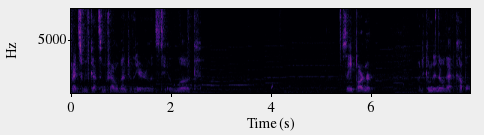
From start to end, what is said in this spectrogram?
Alright, so we've got some travel banter here. Let's take a look. Say, partner, how'd you come to know that couple?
